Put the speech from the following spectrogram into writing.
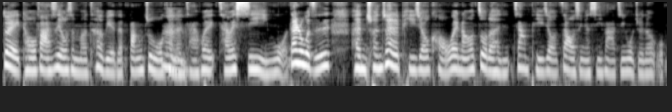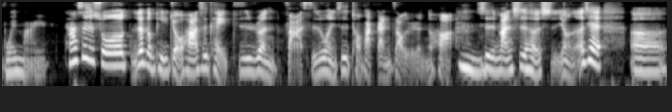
对头发是有什么特别的帮助，我可能才会、嗯、才会吸引我。但如果只是很纯粹的啤酒口味，然后做的很像啤酒造型的洗发精，我觉得我不会买。他是说，这个啤酒花是可以滋润发丝，如果你是头发干燥的人的话，嗯，是蛮适合使用的。而且，呃，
